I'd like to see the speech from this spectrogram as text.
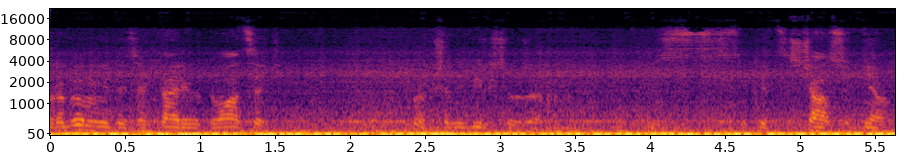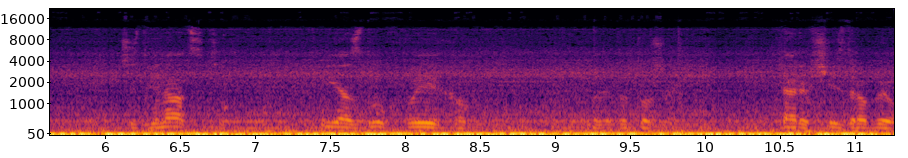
зробив мені десь гектарів 20, ну якщо не більше вже, з, з часу дня, чи з 12. І я з двох виїхав, тут теж гектарів 6 зробив.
